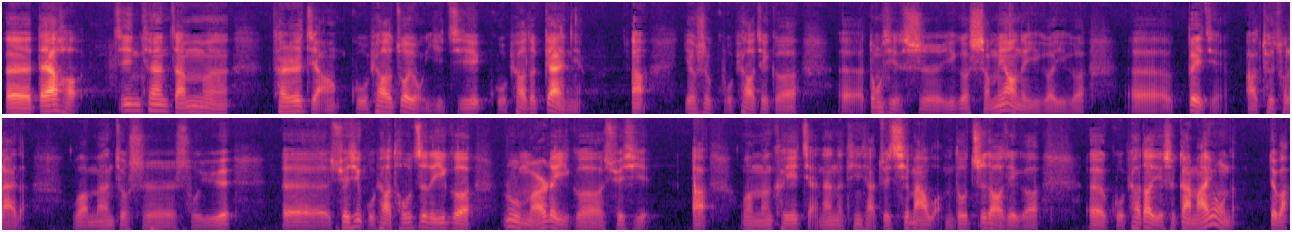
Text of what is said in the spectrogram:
呃，大家好，今天咱们开始讲股票的作用以及股票的概念啊，也就是股票这个呃东西是一个什么样的一个一个呃背景啊推出来的，我们就是属于呃学习股票投资的一个入门的一个学习啊，我们可以简单的听一下，最起码我们都知道这个呃股票到底是干嘛用的，对吧？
